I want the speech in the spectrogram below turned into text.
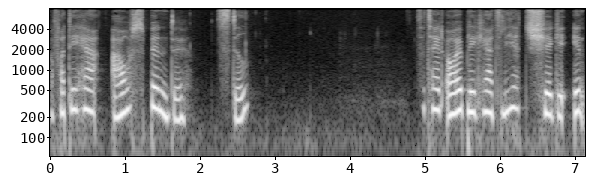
Og fra det her afspændte sted, så tag et øjeblik her til lige at tjekke ind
